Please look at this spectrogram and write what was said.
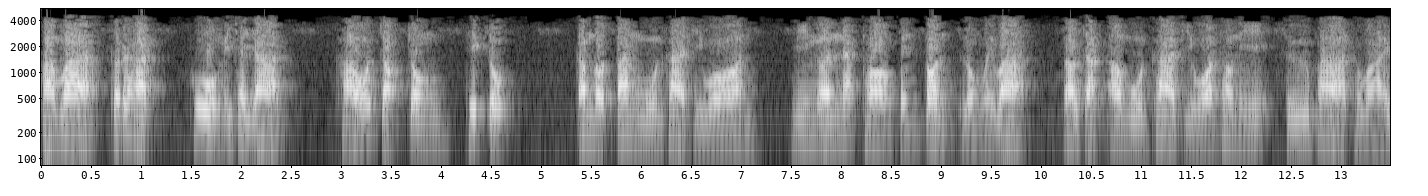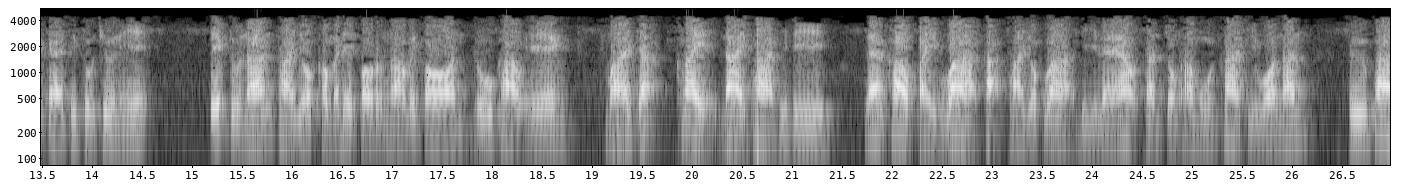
ความว่าครหัสผู้มิใช่ญาติ เขาเจาะจงทิกตุ กำหนดตั้งมูลค่าจีวร มีเงินและทองเป็นต้นลงไว้ว่า เราจะเอามูลค่าจีวรเท่านี้ ซื้อผ้าถวายแก่พิกษุชื่อนี้พิกษุนั้นทายกเขาไม่ได้ปรนนาไว้ก่อน รู้ข่าวเอง หมายจะใคร่ได้ผ้าที่ดี และเข้าไปว่ากะทายกว่าดีแล้วท่านจงเอามูลค่าจีวรนนั้น ซื้อผ้า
